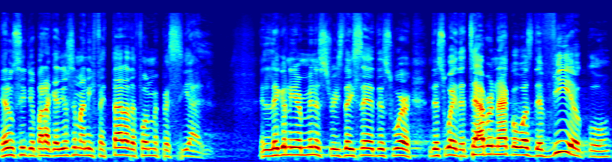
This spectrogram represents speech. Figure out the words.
Era un sitio para que Dios se manifestara de forma especial. In Ligonier Ministries, they said this way, this way the tabernacle was the vehicle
